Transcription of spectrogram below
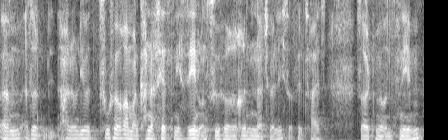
Ähm, also, hallo liebe Zuhörer, man kann das jetzt nicht sehen und Zuhörerinnen natürlich, so viel Zeit sollten wir uns nehmen.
